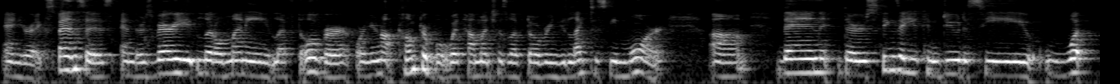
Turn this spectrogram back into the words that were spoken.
and your expenses and there's very little money left over or you're not comfortable with how much is left over and you'd like to see more, um, then there's things that you can do to see what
